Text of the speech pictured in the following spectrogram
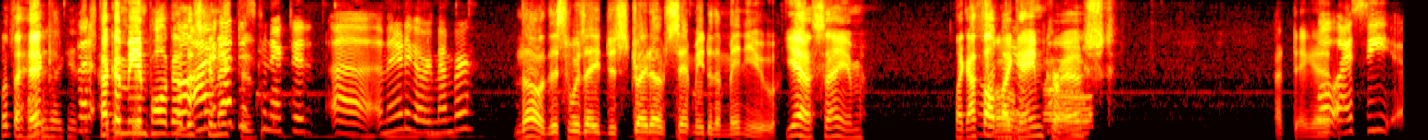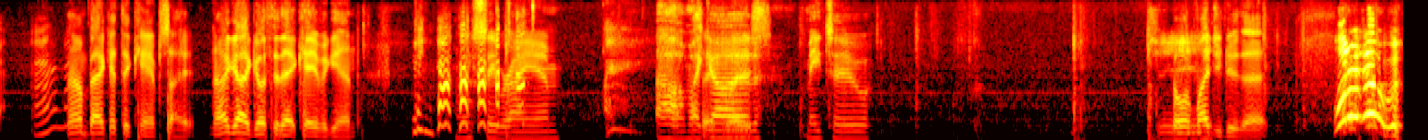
What the heck? did I get But- How come me and Paul got well, I disconnected? got disconnected uh, a minute ago. Remember? No, this was a just straight up sent me to the menu. Yeah, same. Like, I thought my Oh. game Oh. crashed. God dang it. Well, I see. I don't now. I'm back at the campsite. Now I gotta go through that cave again. Let me see where I am. Oh my Same god. place. Me too. Colin, why'd you do that? What did I do?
